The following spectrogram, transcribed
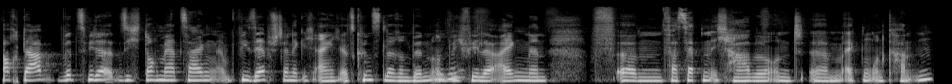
auch da wird es wieder sich noch mehr zeigen, wie selbstständig ich eigentlich als Künstlerin bin und mhm. wie viele eigenen ähm, Facetten ich habe und ähm, Ecken und Kanten.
